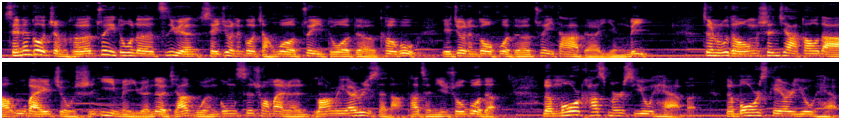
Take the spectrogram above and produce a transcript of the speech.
谁能够整合最多的资源，谁就能够掌握最多的客户，也就能够获得最大的盈利。正如同身价高达五百九十亿美元的甲骨文公司创办人 Larry Ellison 啊，他曾经说过的：“The more customers you have, the more scale you have.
